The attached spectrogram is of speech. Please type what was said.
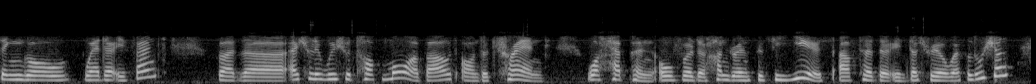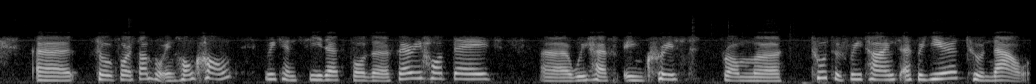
single weather event, but uh, actually we should talk more about on the trend what happened over the 150 years after the Industrial Revolution. Uh, so, for example, in Hong Kong, we can see that for the very hot days, uh, we have increased from uh, two to three times every year to now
